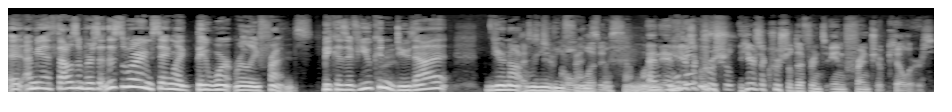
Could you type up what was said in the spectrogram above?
I mean, a thousand percent. This is what I'm saying. Like, they weren't really friends because if you can do that, you're not That's really friends with someone. And, and here's a crucial here's a crucial difference in friendship killers.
